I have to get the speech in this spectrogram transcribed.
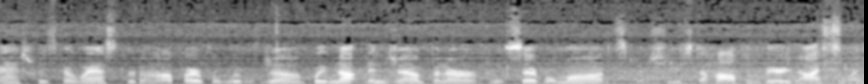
Ashley's going to ask her to hop over a little jump. We've not been jumping her for several months, but she used to hop them very nicely.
